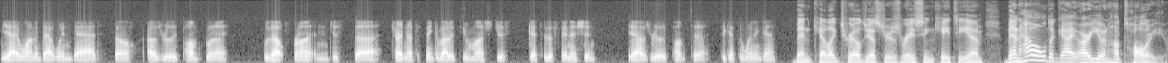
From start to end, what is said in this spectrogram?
yeah, I wanted that win bad. So I was really pumped when I was out front and just uh, tried not to think about it too much, just get to the finish. And yeah, I was really pumped to, to get the win again. Ben Kelley, Trail Jesters Racing, KTM. Ben, how old a guy are you and how tall are you?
